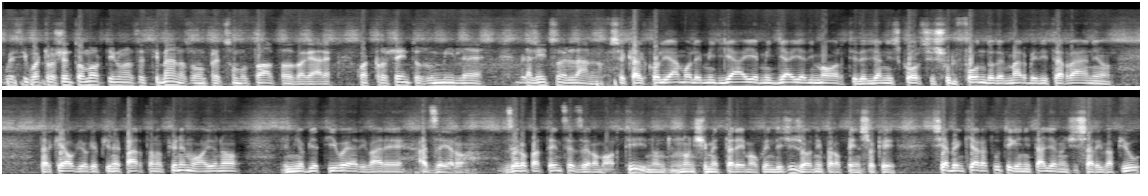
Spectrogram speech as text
Questi 400 morti in una settimana sono un prezzo molto alto da pagare, 400 su 1000 dall'inizio dell'anno. Se calcoliamo le migliaia e migliaia di morti degli anni scorsi sul fondo del mar Mediterraneo, perché è ovvio che più ne partono più ne muoiono, il mio obiettivo è arrivare a zero, zero partenze e zero morti, non, non, ci metteremo 15 giorni, però penso che sia ben chiaro a tutti che in Italia non ci si arriva più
